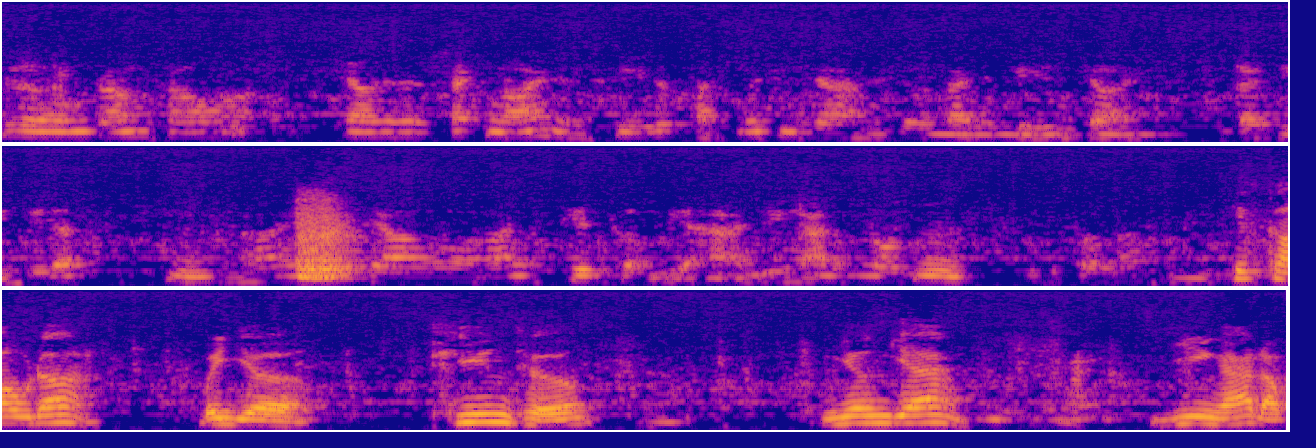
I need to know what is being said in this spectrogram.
thưa ông tám sau theo sách nói thì khi đức phật mới sinh ra thì đưa tay chỉ lên trời tay chỉ dưới đất. Ừ. nói theo nói thiên thượng địa hạ duy ngã độc tôn. Ừ. cái câu đó bây giờ thiên thượng nhân gian duy ngã độc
